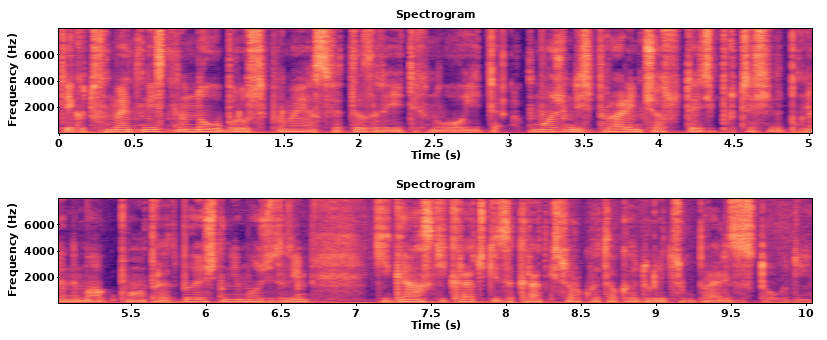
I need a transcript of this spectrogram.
тъй като в момента наистина много бързо се променя света заради технологиите, ако можем да изпреварим част от тези процеси, да погледнем малко по-напред в бъдеще, ние може да извадим гигантски крачки за кратки срокове, това, което другите са го правили за 100 години.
